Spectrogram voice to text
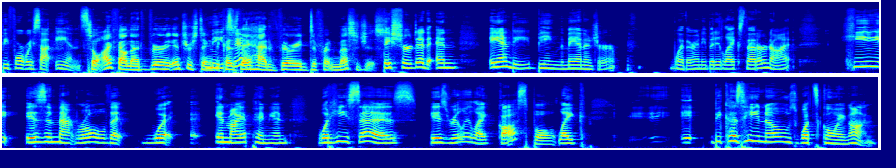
before we saw Ian. So I found that very interesting Me because too. they had very different messages. They sure did. And Andy, being the manager, whether anybody likes that or not, he is in that role that what in my opinion, what he says is really like gospel. Like it, because he knows what's going on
